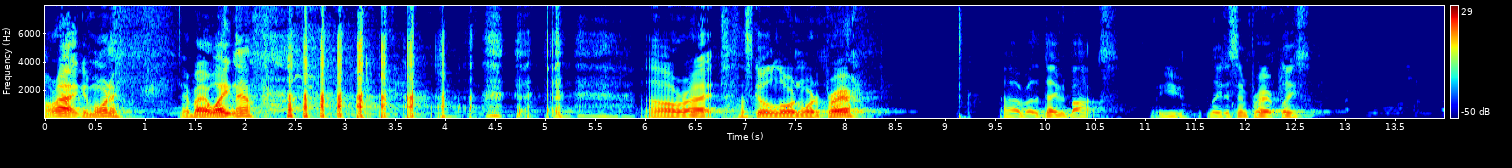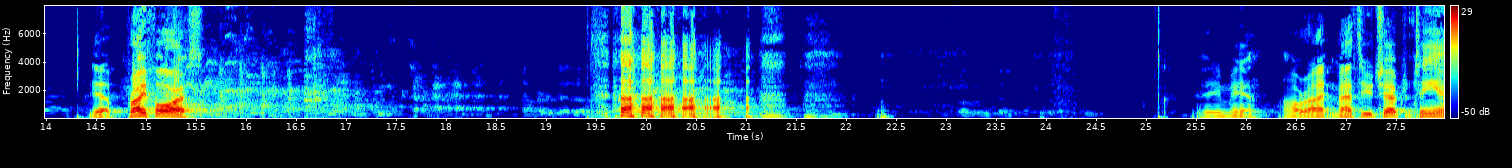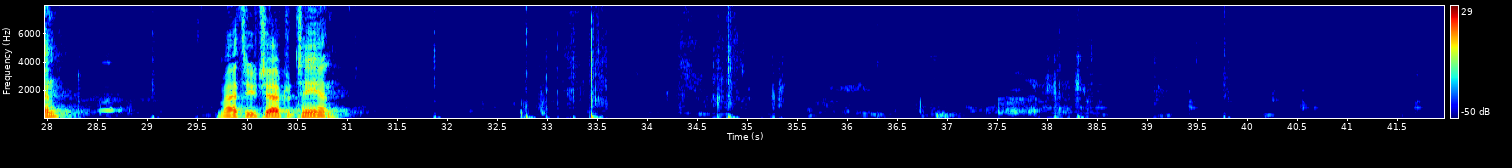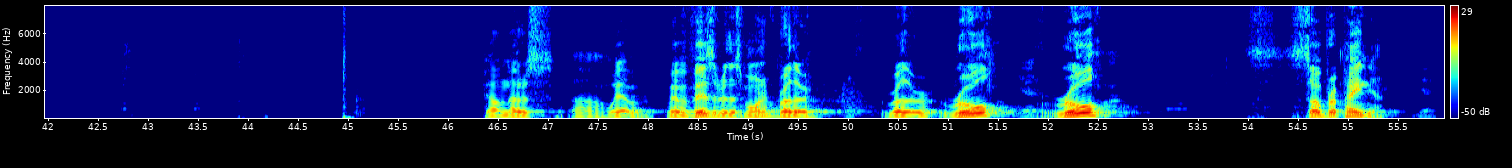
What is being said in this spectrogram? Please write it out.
All right, good morning. Everybody awake now? All right, let's go to the Lord in word of prayer. Uh, Brother David Box, will you lead us in prayer, please? Yeah, pray for us. Amen. All right, Matthew chapter 10. Matthew chapter 10. If y'all notice, uh, we have a we have a visitor this morning, brother brother Rule Rule Sobra Pena.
